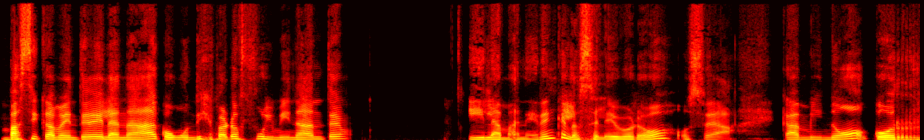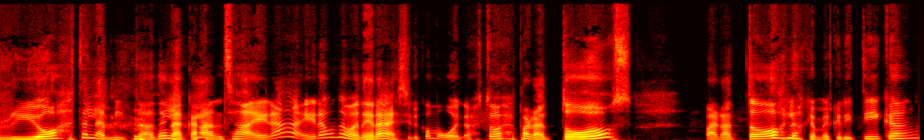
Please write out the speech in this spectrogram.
básicamente de la nada con un disparo fulminante. Y la manera en que lo celebró, o sea, caminó, corrió hasta la mitad de la cancha. Era, era una manera de decir como, bueno, esto es para todos, para todos los que me critican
